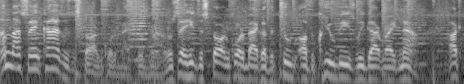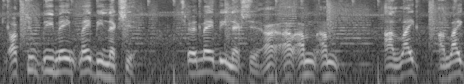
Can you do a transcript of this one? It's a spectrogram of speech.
I'm not saying Kizer's the starting quarterback for the Browns. I'm saying he's the starting quarterback of the two of the QBs we got right now. Our, our QB may, may be next year. It may be next year. I, I, I'm, I'm, I like, I like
